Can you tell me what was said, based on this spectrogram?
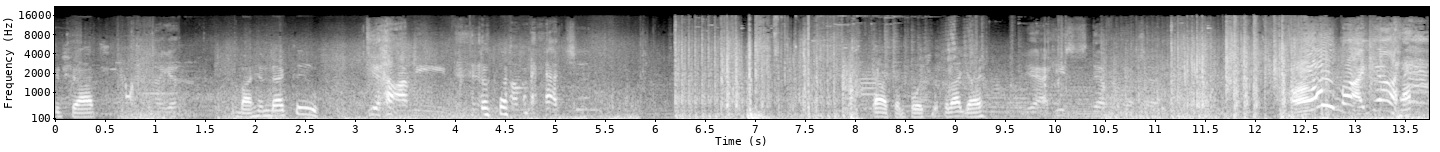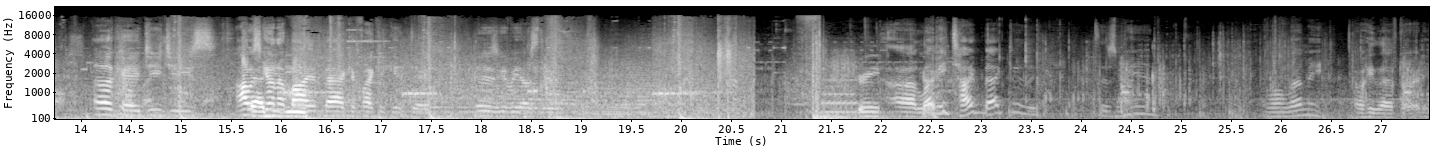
Good shots. I get. Buy him back too. Yeah, I mean, imagine. That's unfortunate for that guy. Yeah, he's just definitely upset. Oh my god! Okay, GG's. I was Yeah, gonna buy him back if I could get there. It was gonna be us three. Green. Uh, let me type back to the, this man. It won't let me. Oh, he left already.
